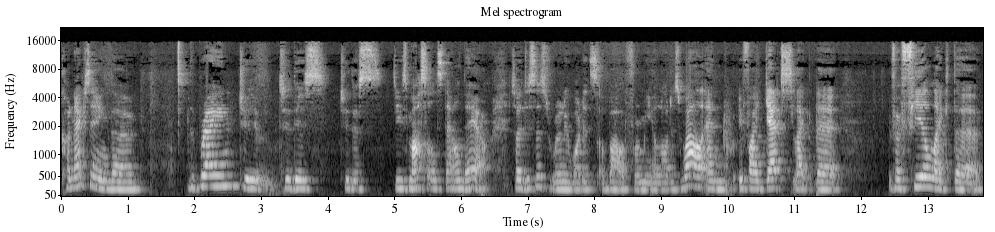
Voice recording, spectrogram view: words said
connecting the the brain to to this to this these muscles down there. So this is really what it's about for me a lot as well. And if I get like the, if I feel like the,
